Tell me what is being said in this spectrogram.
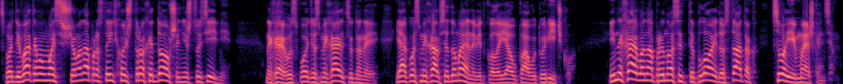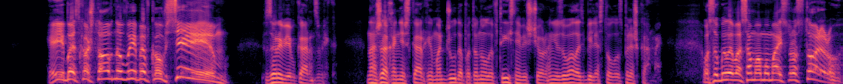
Сподіватимемось, що вона простоїть хоч трохи довше, ніж сусідні. Нехай Господь усміхається до неї, як усміхався до мене, відколи я впав у ту річку. І нехай вона приносить тепло і достаток своїм мешканцям. І безкоштовну випивку всім. заревів Карнсбрік. Нажахані скарги Маджуда потонули в тисняві, що організувалась біля столу з пляшками. Особливо самому майстру столяру.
